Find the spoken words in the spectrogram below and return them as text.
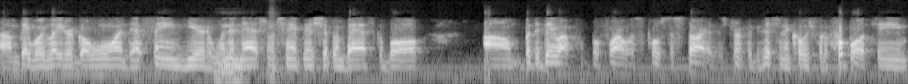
Um, they would later go on that same year to win the national championship in basketball. Um, but the day before I was supposed to start as a strength and conditioning coach for the football team,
